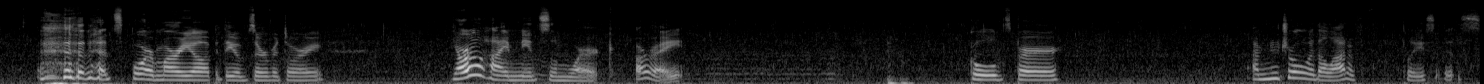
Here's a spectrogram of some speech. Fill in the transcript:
That's poor Mario up at the observatory. Jarlheim needs some work. Alright. Goldspur. I'm neutral with a lot of places.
